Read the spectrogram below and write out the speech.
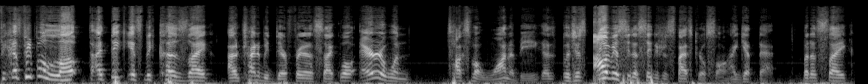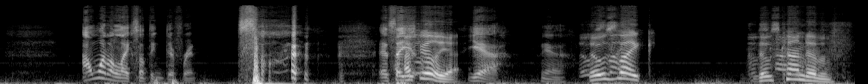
because people love. I think it's because like I'm trying to be different. It's like, well, everyone talks about "Wannabe," which is obviously the signature Spice Girl song. I get that, but it's like I want to like something different. So, and say I feel ya. Yeah, yeah. Those, like, those kind of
